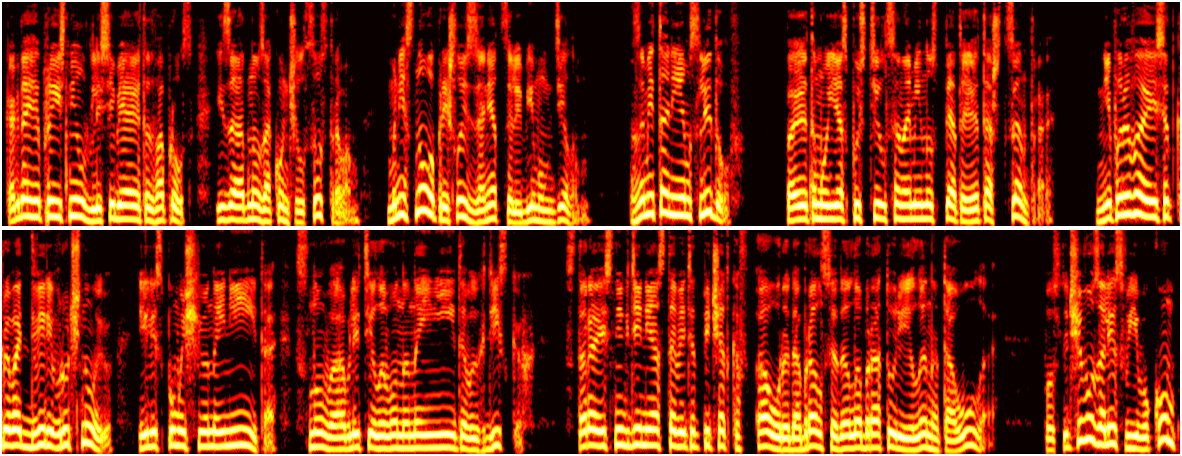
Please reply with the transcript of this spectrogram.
Когда я прояснил для себя этот вопрос и заодно закончил с островом, мне снова пришлось заняться любимым делом — заметанием следов. Поэтому я спустился на минус пятый этаж центра. Не порываясь открывать двери вручную или с помощью нейниита, снова облетел его на нейниитовых дисках, стараясь нигде не оставить отпечатков ауры, добрался до лаборатории Лена Таула, после чего залез в его комп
